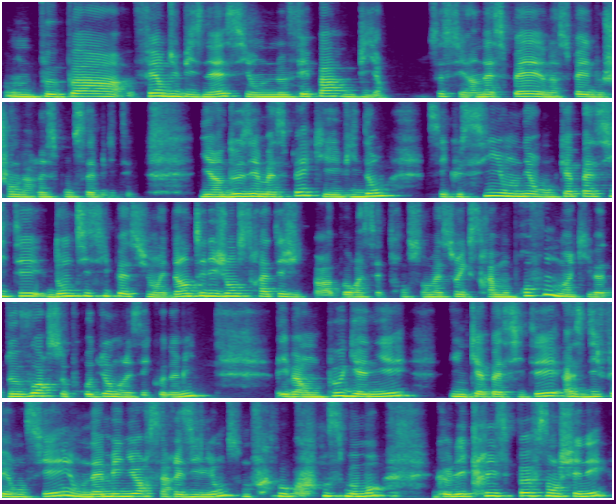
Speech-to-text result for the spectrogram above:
On ne peut pas faire du business si on ne le fait pas bien. Ça, c'est un aspect, un aspect de champ de la responsabilité. Il y a un deuxième aspect qui est évident, c'est que si on est en capacité d'anticipation et d'intelligence stratégique par rapport à cette transformation extrêmement profonde hein, qui va devoir se produire dans les économies, eh ben, on peut gagner une capacité à se différencier, on améliore sa résilience. On voit beaucoup en ce moment que les crises peuvent s'enchaîner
